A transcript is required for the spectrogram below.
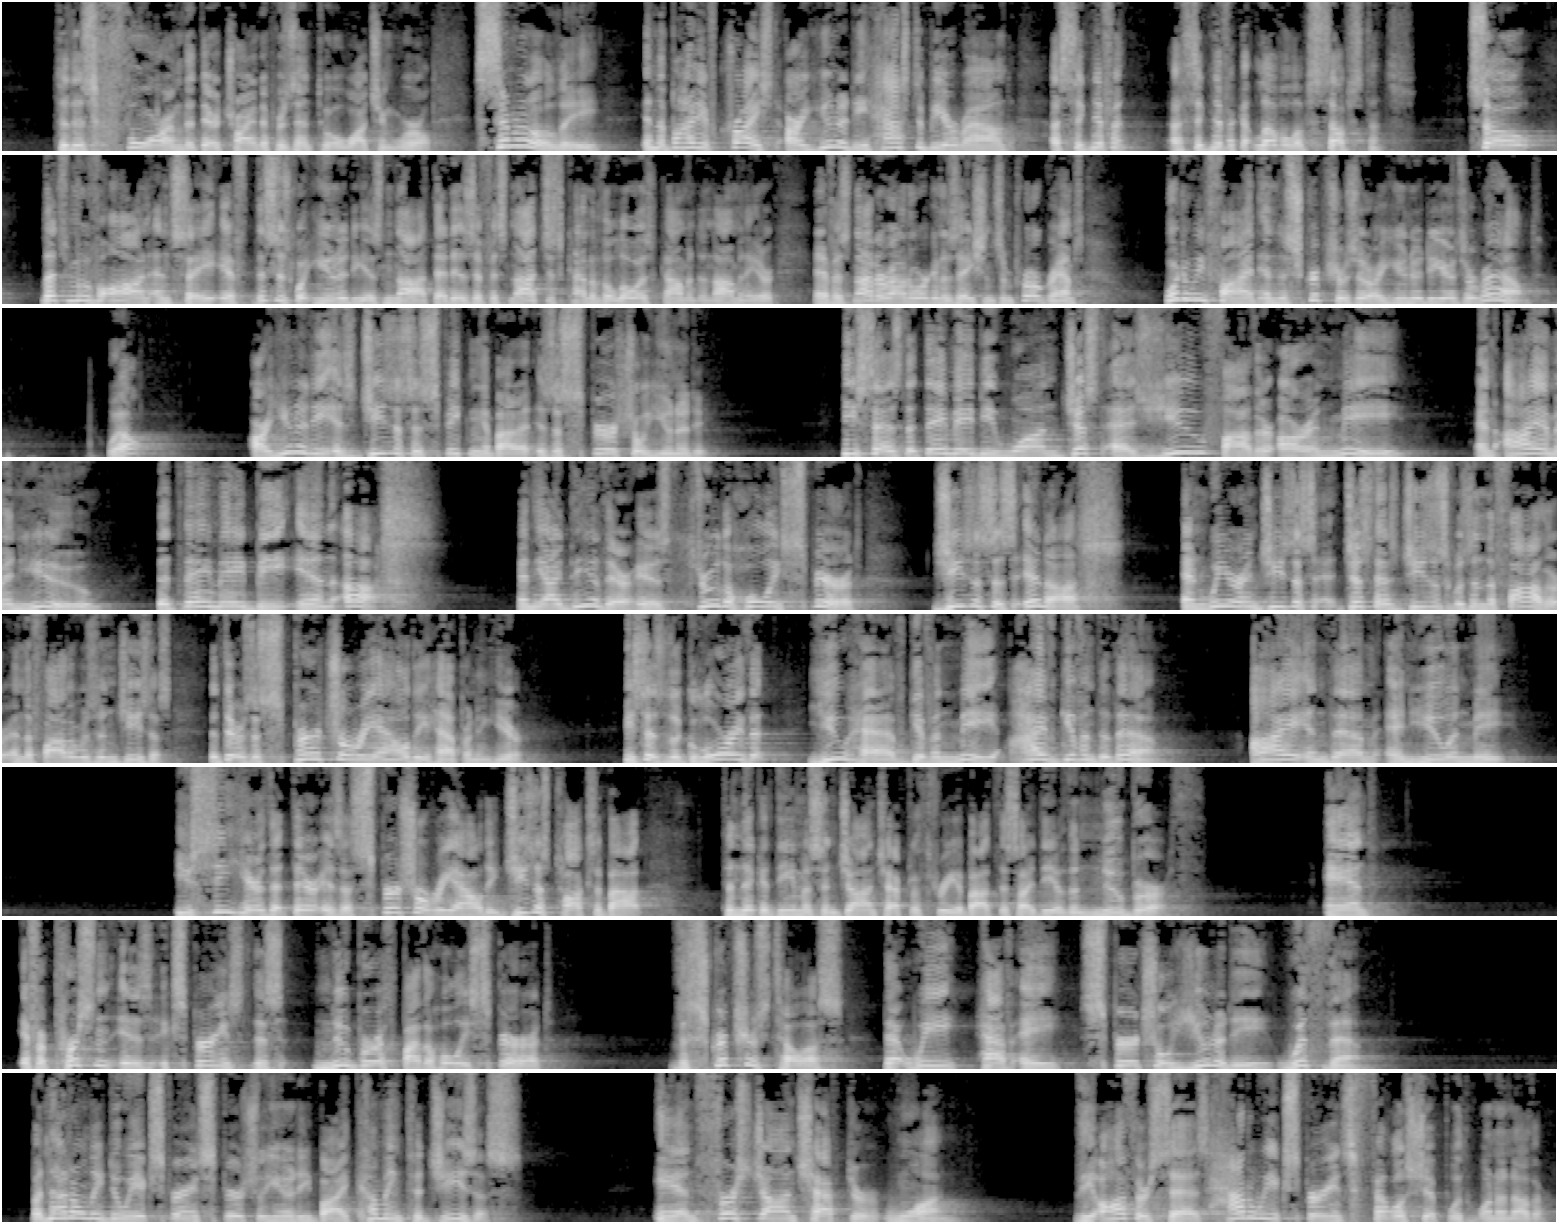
to this form that they're trying to present to a watching world. Similarly, in the body of Christ, our unity has to be around a significant, a significant level of substance. So let's move on and say if this is what unity is not, that is, if it's not just kind of the lowest common denominator, and if it's not around organizations and programs, what do we find in the scriptures that our unity is around? Well, our unity, as Jesus is speaking about it, is a spiritual unity. He says that they may be one just as you, Father, are in me, and I am in you, that they may be in us. And the idea there is through the Holy Spirit, Jesus is in us, and we are in Jesus just as Jesus was in the Father, and the Father was in Jesus. That there is a spiritual reality happening here. He says, The glory that you have given me, I've given to them. I in them, and you in me. You see here that there is a spiritual reality. Jesus talks about to Nicodemus in John chapter 3 about this idea of the new birth. And if a person is experienced this new birth by the Holy Spirit, the scriptures tell us that we have a spiritual unity with them. But not only do we experience spiritual unity by coming to Jesus, in 1 John chapter 1, the author says, How do we experience fellowship with one another?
